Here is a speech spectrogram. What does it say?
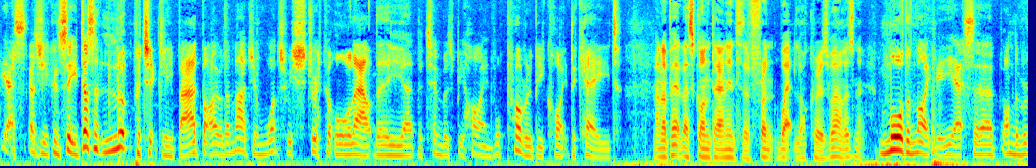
Yes, as you can see, it doesn't look particularly bad, but I would imagine once we strip it all out, the uh, the timbers behind will probably be quite decayed. And I bet that's gone down into the front wet locker as well, isn't it? More than likely, yes. Uh, on the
